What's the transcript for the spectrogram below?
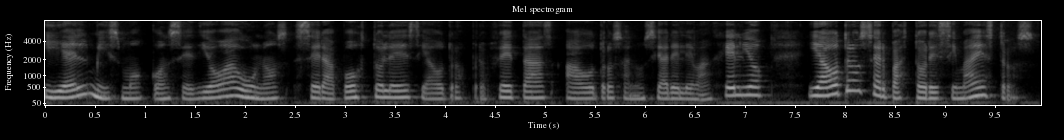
y él mismo concedió a unos ser apóstoles y a otros profetas, a otros anunciar el Evangelio y a otros ser pastores y maestros.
